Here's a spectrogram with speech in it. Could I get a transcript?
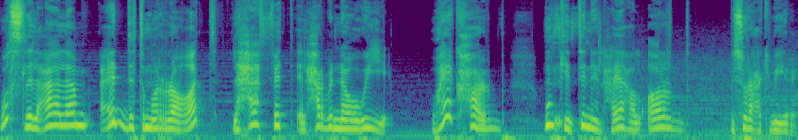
وصل العالم عدة مرات لحافة الحرب النووية وهيك حرب ممكن تنهي الحياة على الأرض بسرعة كبيرة.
